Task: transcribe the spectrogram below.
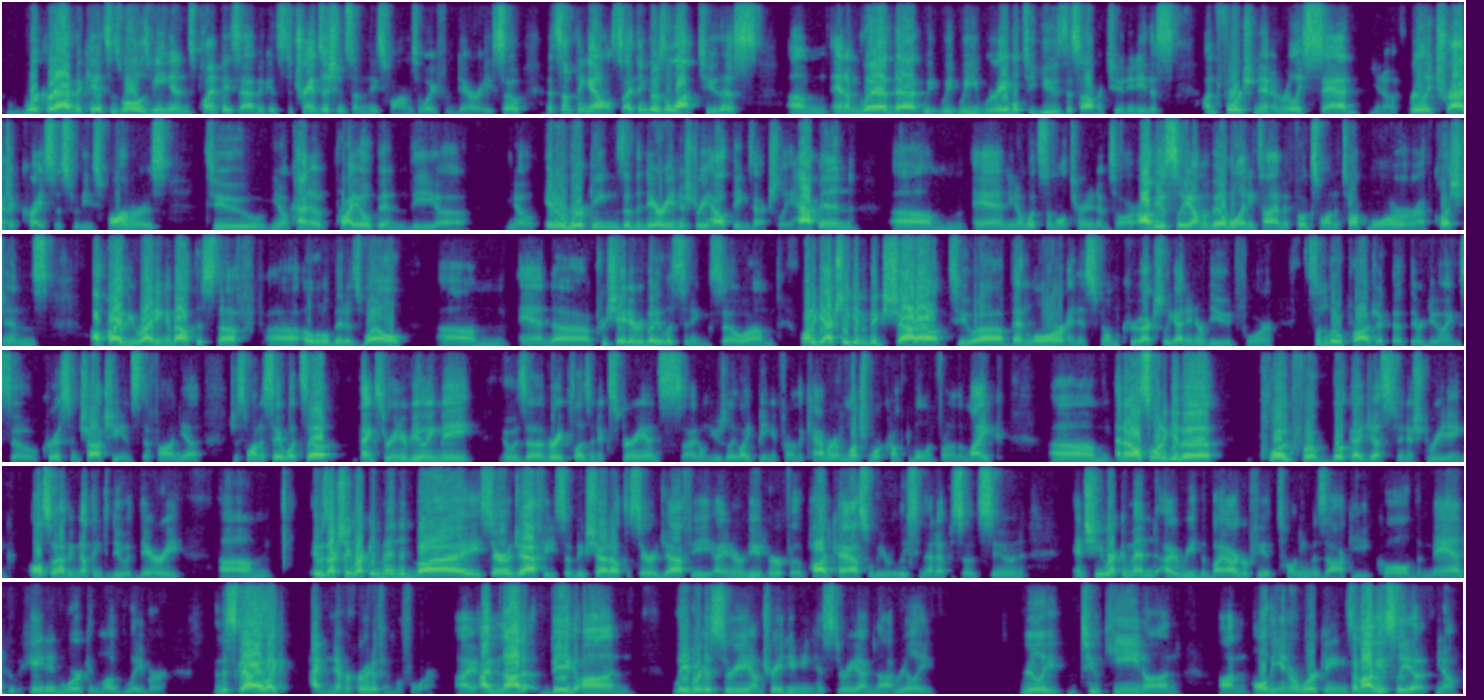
worker advocates as well as vegans, plant-based advocates to transition some of these farms away from dairy. So that's something else. I think there's a lot to this. Um, and I'm glad that we, we, we, were able to use this opportunity, this unfortunate and really sad, you know, really tragic crisis for these farmers to, you know, kind of pry open the, uh, you know, inner workings of the dairy industry, how things actually happen, um, and you know what some alternatives are. Obviously, I'm available anytime if folks want to talk more or have questions. I'll probably be writing about this stuff uh, a little bit as well, um, and uh, appreciate everybody listening. So, um, want to actually give a big shout out to uh, Ben Lorr and his film crew. Actually, got interviewed for some little project that they're doing. So, Chris and Chachi and Stefania, just want to say what's up. Thanks for interviewing me. It was a very pleasant experience. I don't usually like being in front of the camera. I'm much more comfortable in front of the mic. Um, and I also want to give a plug for a book I just finished reading, also having nothing to do with dairy. Um, it was actually recommended by Sarah Jaffe. So big shout out to Sarah Jaffe. I interviewed her for the podcast. We'll be releasing that episode soon. And she recommended I read the biography of Tony Mazzocchi called The Man Who Hated Work and Loved Labor. And this guy, like, I've never heard of him before. I, I'm not big on labor history, on trade union history. I'm not really, really too keen on on all the inner workings. I'm obviously a you know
